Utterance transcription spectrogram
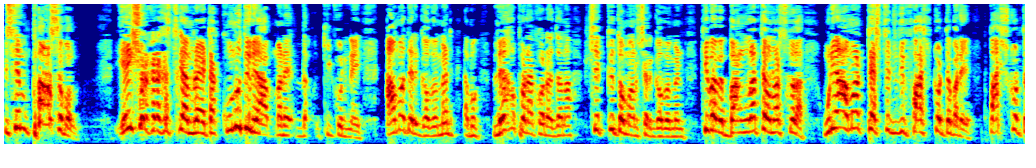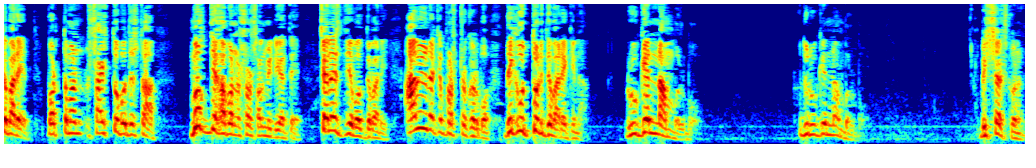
it's impossible এই সরকারের কাছ থেকে আমরা এটা কোনোদিনই মানে কি করি নাই। আমাদের গভর্নমেন্ট এবং লেখাপড়া করা জানা, শিক্ষিত মানুষের গভর্নমেন্ট কীভাবে বাংলাতে অনার্স করা। উনি আমার টেস্টে যদি ফাস্ট করতে পারে পাস করতে পারে, বর্তমান স্বাস্থ্য উপদেষ্টা মুখ দেখাবো না সোশ্যাল মিডিয়াতে চ্যালেঞ্জ দিয়ে বলতে পারি। আমি ওনাকে প্রশ্ন করব, দেখে উত্তর দিতে পারে কিনা? রোগের নাম বলব। শুধু রোগের নাম বলব। বিশ্বাস করেন,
